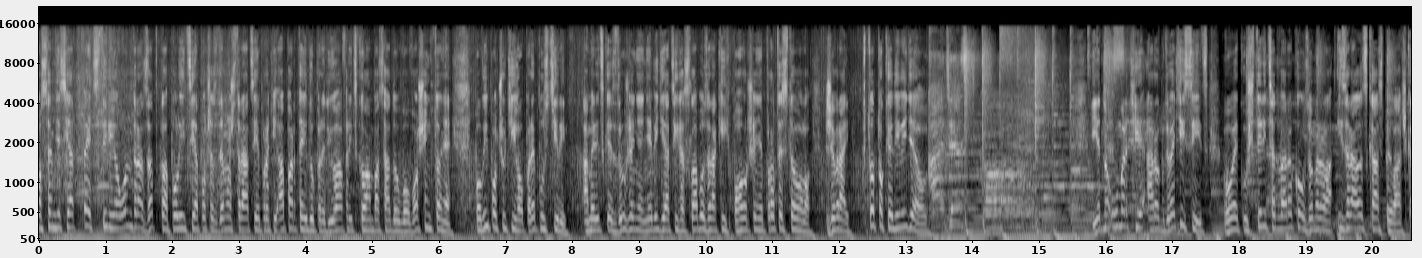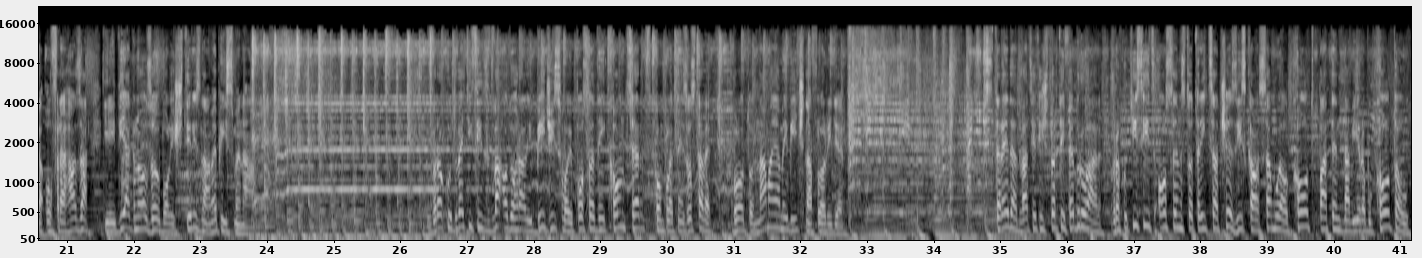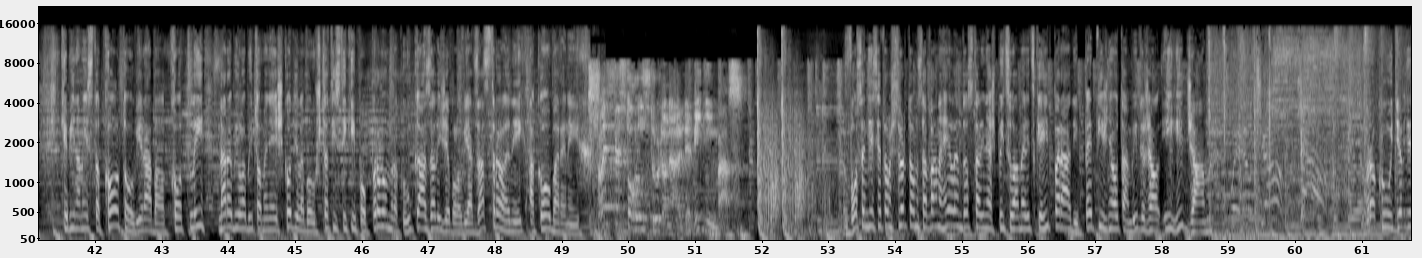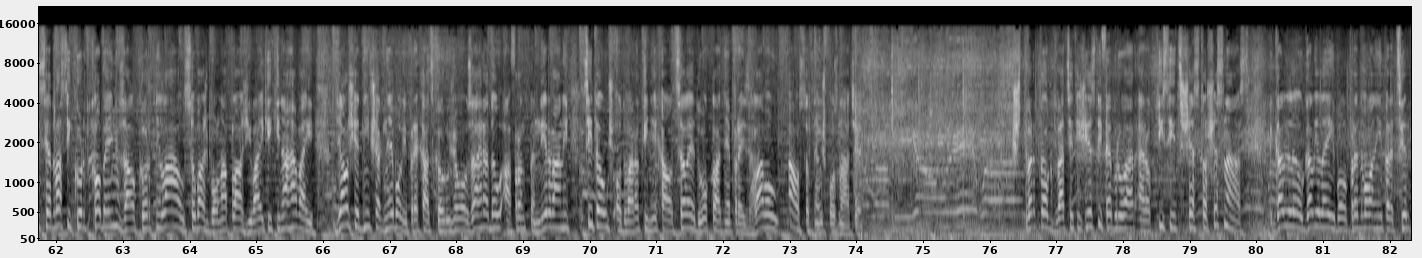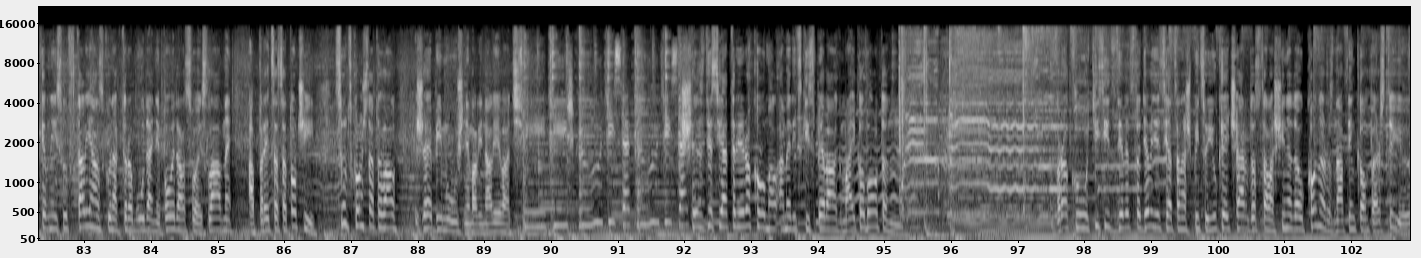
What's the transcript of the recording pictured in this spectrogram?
Stevieho Wondra zatkla polícia počas demonstrácie proti apartheidu pred juhoafrickou ambasádou vo Washingtone. Po vypočutí ho prepustili. Americké združenie nevidiacich a slabozrakých pohoršenie protestovalo, že vraj, kto to kedy videl? Jedno úmrtie a rok 2000. Vo veku 42 rokov zomrela izraelská speváčka Ofra Haza. Jej diagnózou boli 4 známe písmená. V roku 2002 odohrali Bee svoj posledný koncert v kompletnej zostave. Bolo to na Miami Beach na Floride. Streda 24. február. V roku 1836 získal Samuel Colt patent na výrobu koltov. Keby namiesto koltov vyrábal kotly, narobilo by to menej škody, lebo už štatistiky po prvom roku ukázali, že bolo viac zastrelených ako obarených. Sledte z toho lustru, Donalde, vidím vás. V 84. sa Van Halen dostali na špicu americkej hitparády. 5 týždňov tam vydržal ich hit Jump. V roku 92 si Kurt Cobain vzal Courtney Love, Sobaš bol na pláži Waikiki na Havaji. Ďalšie dni však neboli prechádzkou rúžovou záhradou a frontman Nirvany si to už o dva roky nechal celé dôkladne prejsť hlavou a ostatné už poznáte štvrtok 26. február a rok 1616. Galileo Galilei bol predvolaný pred cirkevný súd v Taliansku, na ktorom údajne povedal svoje slávne a predsa sa točí. Súd skonštatoval, že by mu už nemali nalievať. 63 rokov mal americký spevák Michael Bolton. V roku 1990 sa na špicu UK chart dostala Sinead O'Connor z Nothing Compares to You.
